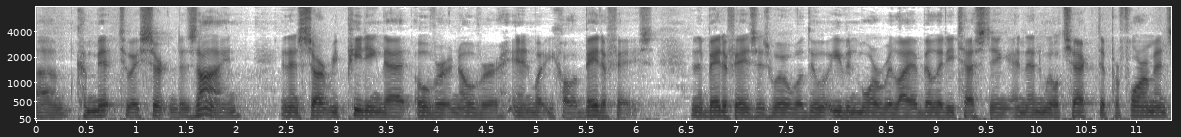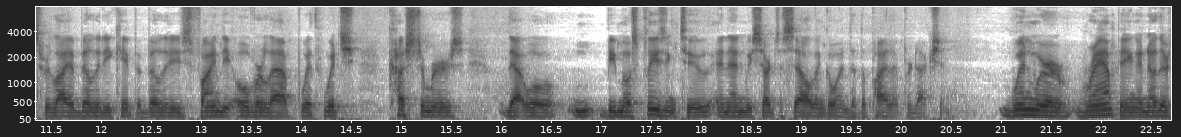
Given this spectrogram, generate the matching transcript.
um, commit to a certain design, and then start repeating that over and over in what you call a beta phase. And the beta phase is where we'll do even more reliability testing, and then we'll check the performance, reliability capabilities, find the overlap with which customers that will be most pleasing to, and then we start to sell and go into the pilot production. When we're ramping, another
